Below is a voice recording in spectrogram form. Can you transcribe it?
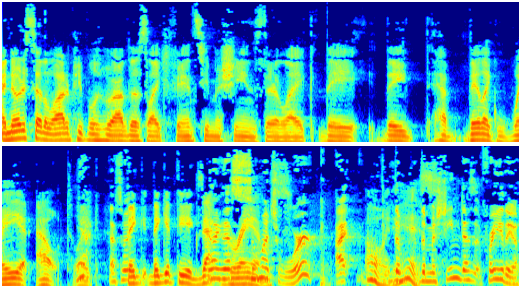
I noticed that a lot of people who have those like fancy machines, they're like they they have they like weigh it out. Like that's what- they they get the exact Like that's grams. so much work. I Oh, it the, is. the machine does it for you. They go,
